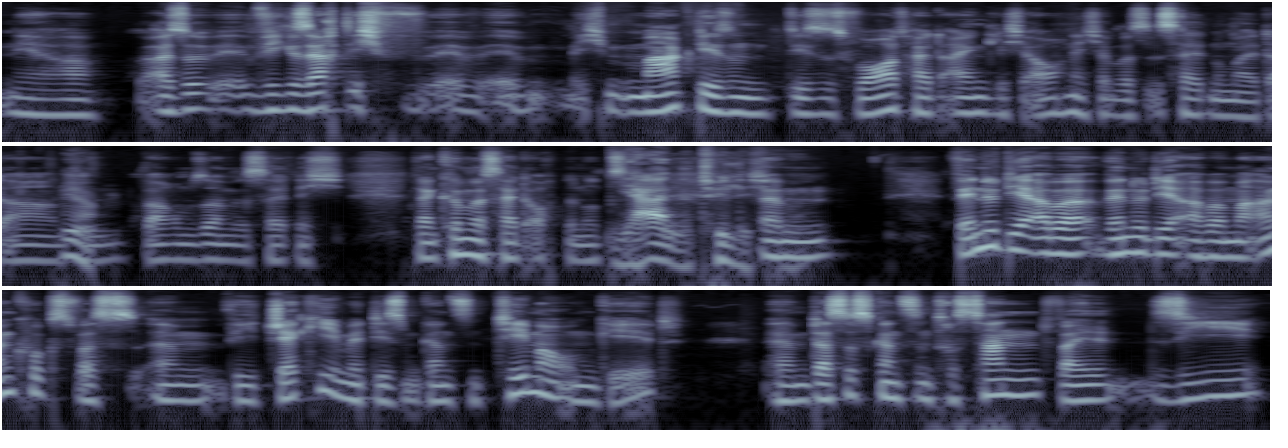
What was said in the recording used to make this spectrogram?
Ja, also wie gesagt, ich, äh, ich mag diesen, dieses Wort halt eigentlich auch nicht, aber es ist halt nun mal da. Ja. warum sollen wir es halt nicht? Dann können wir es halt auch benutzen. Ja, natürlich. Ähm, wenn du dir aber, wenn du dir aber mal anguckst, was ähm, wie Jackie mit diesem ganzen Thema umgeht, ähm, das ist ganz interessant, weil sie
